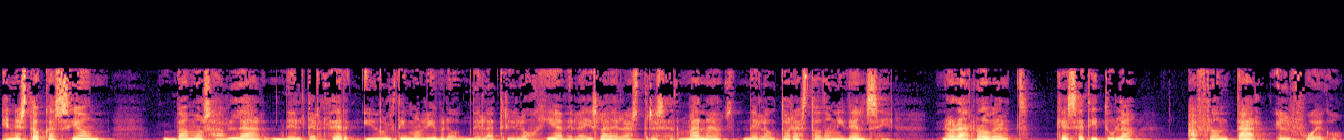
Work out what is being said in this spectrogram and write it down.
En esta ocasión vamos a hablar del tercer y último libro de la trilogía de la Isla de las Tres Hermanas de la autora estadounidense Nora Roberts, que se titula Afrontar el fuego.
